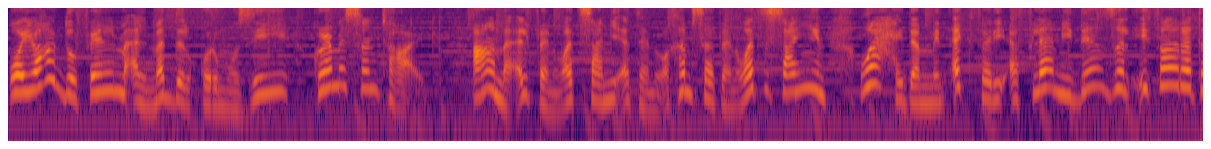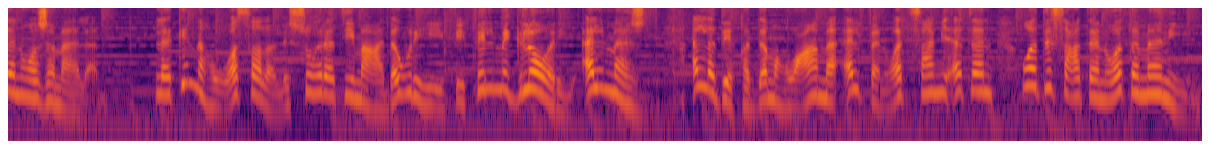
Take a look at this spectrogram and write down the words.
ويعد فيلم المد القرمزي Crimson Tide عام 1995 واحدا من أكثر أفلام دينزل إثارة وجمالا. لكنه وصل للشهرة مع دوره في فيلم Glory المجد الذي قدمه عام 1989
